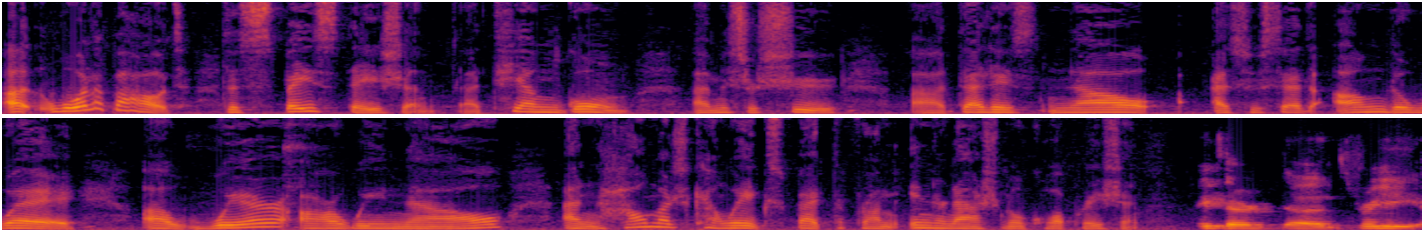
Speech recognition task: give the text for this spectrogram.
Uh, what about the space station, uh, Tiangong, uh, Mr. Xu, uh, that is now, as you said, on the way? Uh, where are we now, and how much can we expect from international cooperation? I think there are uh, three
